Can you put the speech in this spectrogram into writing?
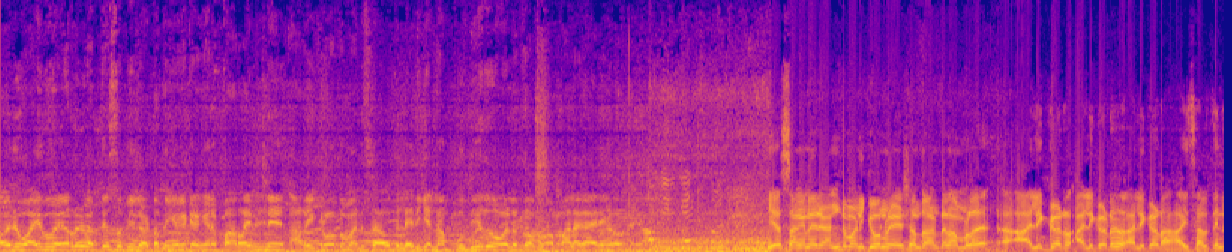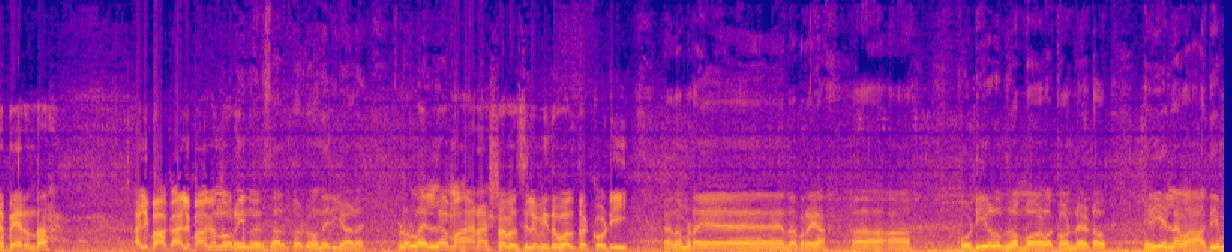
ഒരു വൈബ് വേറൊരു വ്യത്യസ്ത ഫീൽ കേട്ടോ നിങ്ങൾക്ക് എങ്ങനെ പറഞ്ഞ് അറിയിക്കണമെന്ന് മനസ്സിലാവുന്നില്ല. എനിക്കെല്ലാം പുതിയതുപോലെ തോന്നുക പല കാര്യങ്ങളും. യെസ് അങ്ങനെ രണ്ട് മണിക്കൂറിന് ശേഷം താണ്ട് നമ്മൾ അലിഗഡ് അലിഗഡ് അലിഗഡാ? ഈ സ്ഥലത്തിന്റെ പേരെന്താ? അലിബാഗ്. അലിബാഗ് എന്ന് പറയുന്ന ഒരു സ്ഥലത്തോട്ട് വന്നിരിക്കുകയാണ്. ഇവിടെയുള്ള എല്ലാ മഹാരാഷ്ട്ര ബസ്സിലും ഇതുപോലത്തെ കൊടി നമ്മുടെ എന്താ പറയുക കൊടികളും സംഭവങ്ങളൊക്കെ ഉണ്ട് കേട്ടോ. എനിക്കെല്ലാം ആദ്യം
